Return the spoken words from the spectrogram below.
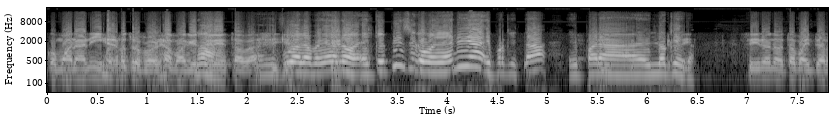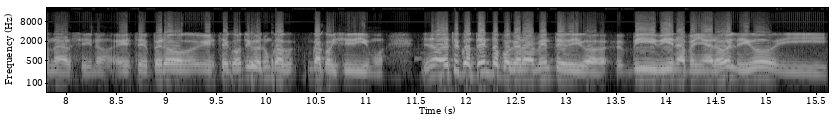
como Ananía en otro programa que no, tenés esta el, que, no, el que piense como Ananía es porque está eh, para lo que era. Sí, no, no, está para internar, sí, no, este, pero este, contigo nunca, nunca coincidimos. No, estoy contento porque realmente, digo, vi bien a Peñarol, digo, y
